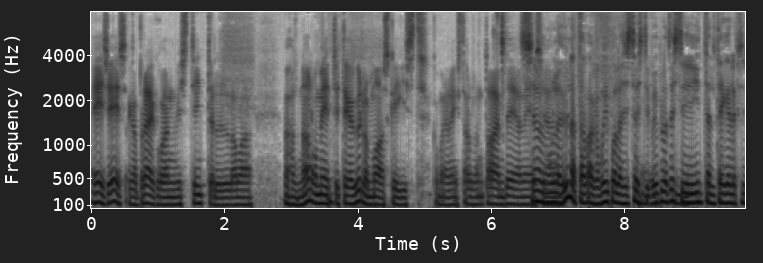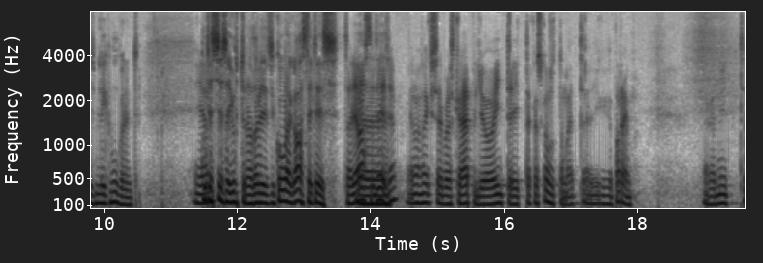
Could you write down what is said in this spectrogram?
ees ja ees, aga praegu on vist Intel oma vähemalt nanomeetritega küll on maas kõigist, kui ma olen õigesti aru saanud, AMD on ees see on ja mulle üllatav, aga võib-olla siis tõesti, võib-olla tõesti Mm. Intel tegeleb siis millegi muuga nüüd. kuidas see sai juhtuda, nad olid kogu aeg aastaid ees. ta oli aastaid ees jah, ja noh, eks sellepärast ka Apple ju Intelit hakkas kasutama, et ta oli kõige parem. aga nüüd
